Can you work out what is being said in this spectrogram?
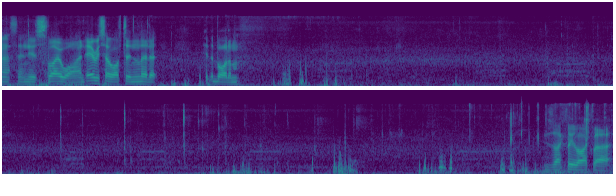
Nothing, just slow wind. Every so often let it hit the bottom. Exactly like that.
